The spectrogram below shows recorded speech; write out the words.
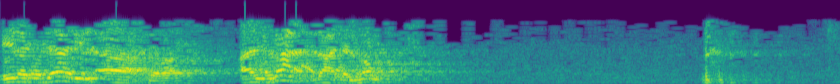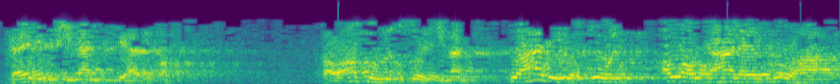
إلى الدار الآخرة. البعث بعد الموت. فيجب الإيمان بهذا الفصل فهو اصل من أصول الإيمان. وهذه الأصول الله تعالى يذكرها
